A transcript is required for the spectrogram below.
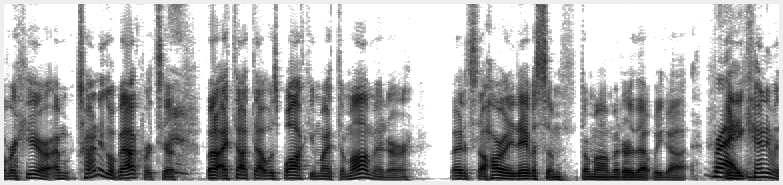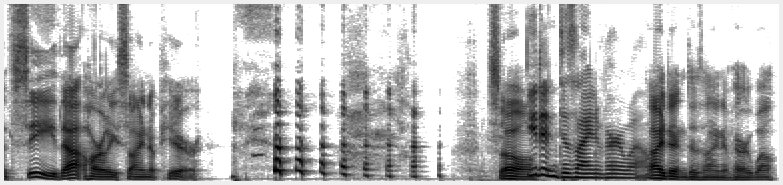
over here, I'm trying to go backwards here, but I thought that was blocking my thermometer. But it's the Harley Davidson thermometer that we got. Right. And you can't even see that Harley sign up here. so You didn't design it very well. I didn't design it very well.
